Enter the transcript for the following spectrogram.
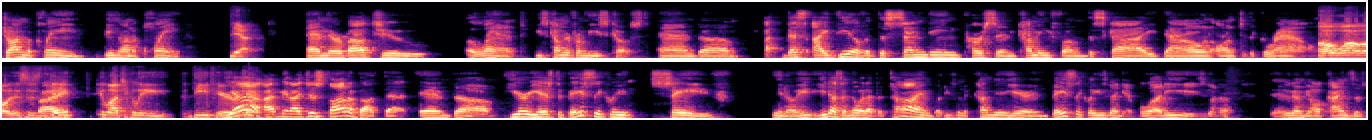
John McClane being on a plane. Yeah. And they're about to uh, land. He's coming from the East Coast, and um, uh, this idea of a descending person coming from the sky down onto the ground. Oh, whoa, whoa. this is right? Theologically deep here. Yeah, okay. I mean, I just thought about that, and um, here he is to basically save. You know, he, he doesn't know it at the time, but he's going to come in here and basically he's going to get bloody. He's going to there's going to be all kinds of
